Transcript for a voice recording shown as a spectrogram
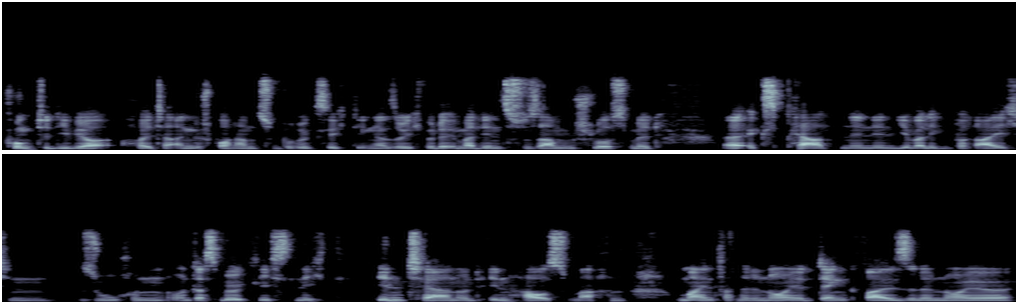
Punkte, die wir heute angesprochen haben, zu berücksichtigen. Also ich würde immer den Zusammenschluss mit Experten in den jeweiligen Bereichen suchen und das möglichst nicht intern und in-house machen, um einfach eine neue Denkweise, eine neue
